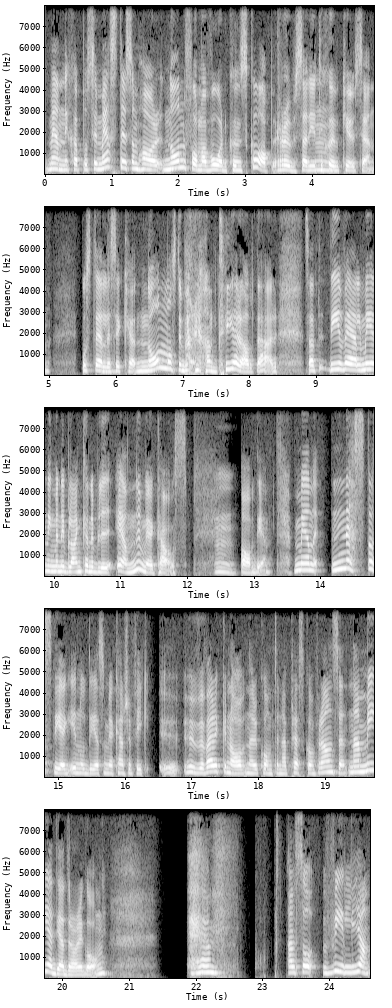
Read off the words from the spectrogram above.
människa på semester som har någon form av vårdkunskap rusade ju till mm. sjukhusen och ställde mm. sig i kö. Någon måste börja hantera allt det här. Så att det är välmening, men ibland kan det bli ännu mer kaos mm. av det. Men nästa steg är nog det som jag kanske fick uh, huvudvärken av när det kom till den här presskonferensen. När media drar igång, Ehm, alltså viljan,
